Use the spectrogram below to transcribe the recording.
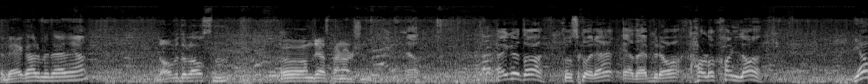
Vegard Medenia. David Olavsen. Og Andreas Bernhardsen. ja. Hei gutta, hvordan går det? Er det bra? Har dere handla? Ja,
